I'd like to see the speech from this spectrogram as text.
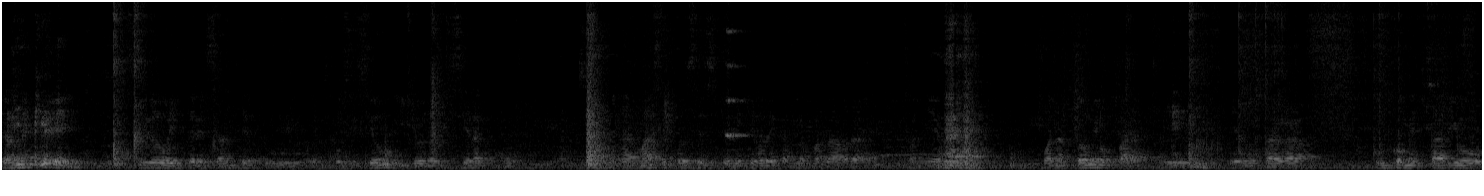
Realmente ha sido interesante y yo no quisiera nada más, entonces yo le quiero dejar la palabra a mi compañero Juan Antonio para que él nos haga un comentario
